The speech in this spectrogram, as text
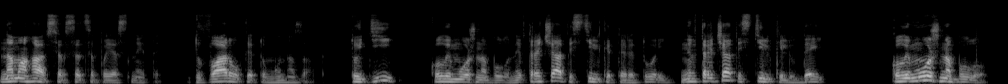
намагався все це пояснити два роки тому назад. Тоді, коли можна було не втрачати стільки територій, не втрачати стільки людей, коли можна було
